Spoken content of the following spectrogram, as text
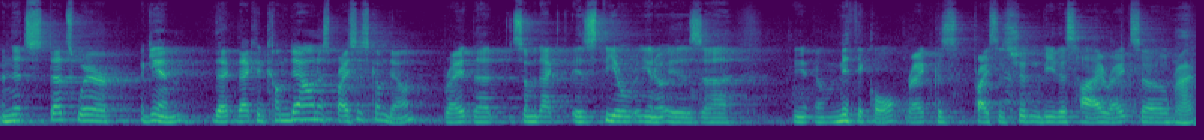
And that's that's where again, that, that could come down as prices come down, right? That some of that is theor- you know, is uh, you know, mythical, right? Because prices shouldn't be this high, right? So right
